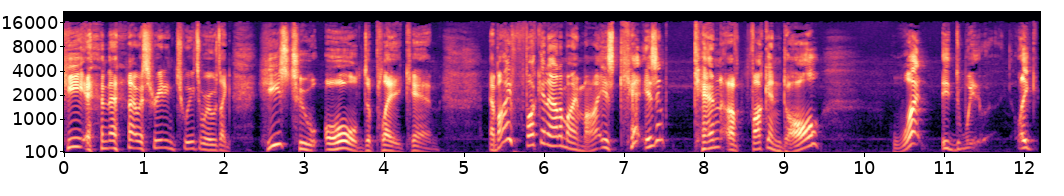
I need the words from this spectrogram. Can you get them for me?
He and then I was reading tweets where it was like he's too old to play Ken. Am I fucking out of my mind? Is Ken isn't Ken a fucking doll? What it, we like?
